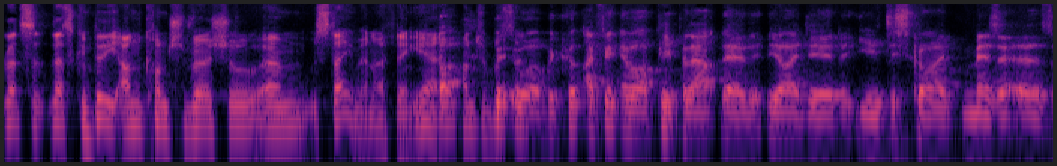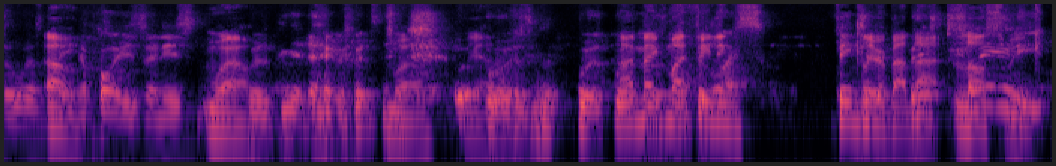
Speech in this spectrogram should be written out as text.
That's that's a completely uncontroversial um, statement. I think. Yeah, Uh, hundred percent. well, because I think there are people out there that the idea that you described Mesut Ozil as Oh. being a poison is Well. was, you know, was, Well, yeah. was, was, I made my right feelings thing clear about that last week.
